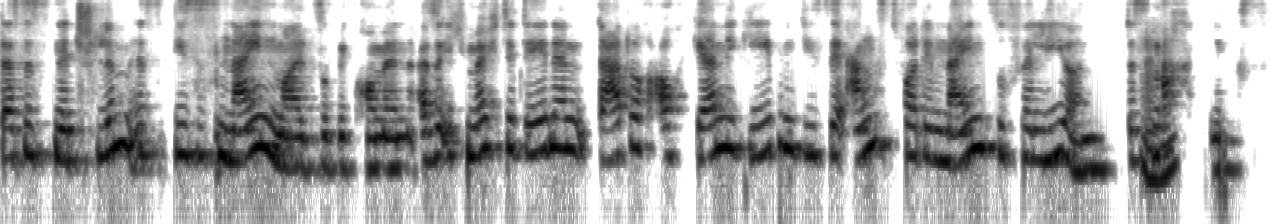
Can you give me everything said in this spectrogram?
dass es nicht schlimm ist, dieses Nein mal zu bekommen. Also ich möchte denen dadurch auch gerne geben, diese Angst vor dem Nein zu verlieren. Das mhm. macht nichts.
